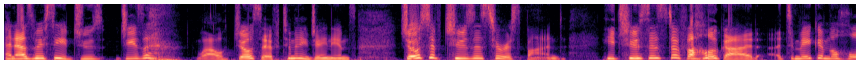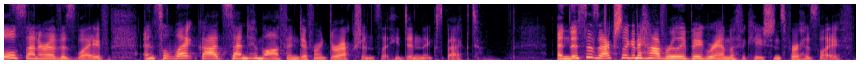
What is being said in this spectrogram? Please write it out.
And as we see, Jesus, wow, Joseph, too many J names. Joseph chooses to respond. He chooses to follow God, uh, to make him the whole center of his life, and to let God send him off in different directions that he didn't expect. And this is actually going to have really big ramifications for his life.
